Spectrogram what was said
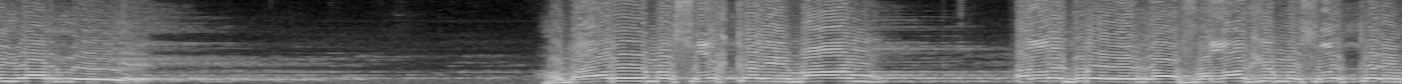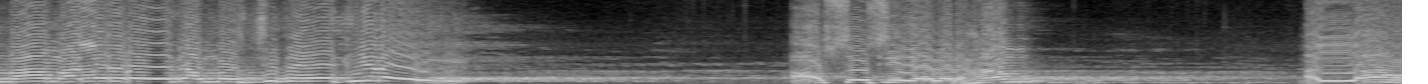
تیار نہیں ہے۔ ہمارے مسلک کا امام الگ رہے گا، فلاں کے مسلک کا امام الگ رہے گا، مسجد ایک ہی رہے گی۔ آپ سوچئے اگر ہم اللہ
